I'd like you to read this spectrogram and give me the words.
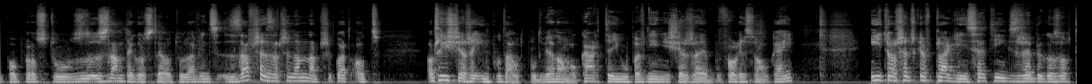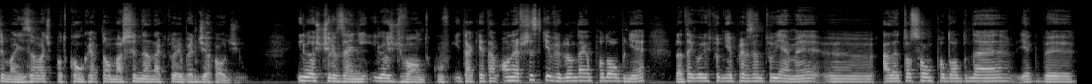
y, po prostu, znam tego stereotula, więc zawsze zaczynam na przykład od, oczywiście, że input-output, wiadomo, karty i upewnienie się, że bufory są ok. I troszeczkę w plugin settings, żeby go zoptymalizować pod konkretną maszynę, na której będzie chodził. Ilość rdzeni, ilość wątków i takie tam. One wszystkie wyglądają podobnie, dlatego ich tu nie prezentujemy, yy, ale to są podobne jakby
